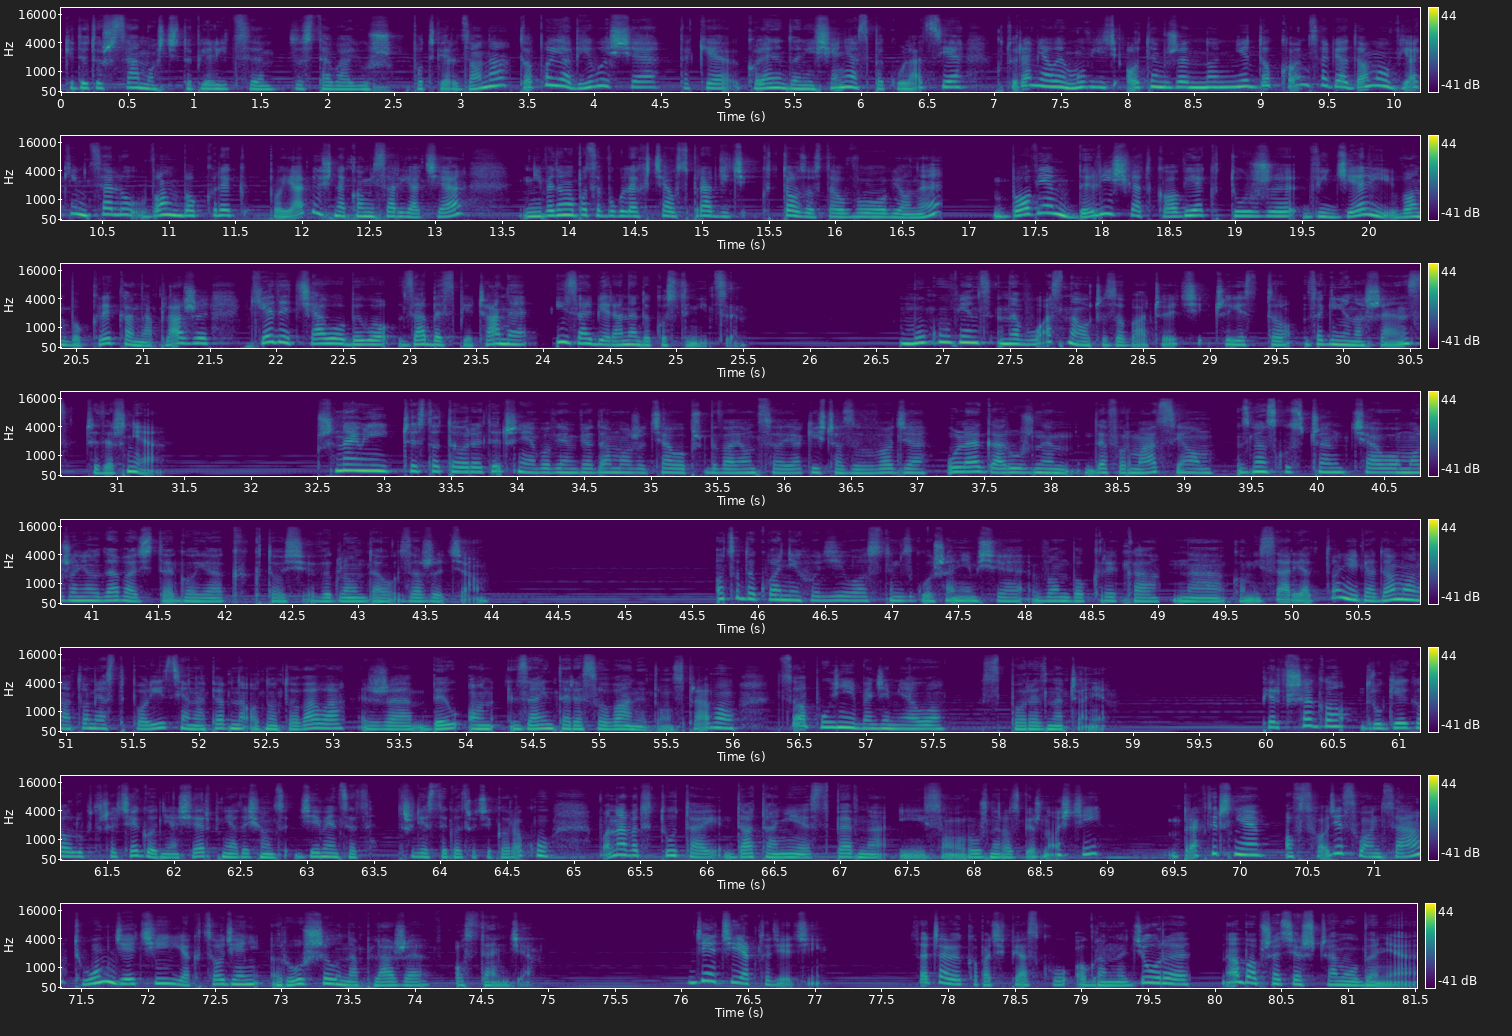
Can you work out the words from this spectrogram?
Kiedy tożsamość topielicy została już potwierdzona, to pojawiły się takie kolejne doniesienia, spekulacje, które miały mówić o tym, że no nie do końca wiadomo w jakim celu von Bokryk pojawił się na komisariacie. Nie wiadomo po co w ogóle chciał sprawdzić, kto został wyłowiony, bowiem byli świadkowie, którzy widzieli von Bokryka na plaży, kiedy ciało było zabezpieczane i zabierane do kostnicy. Mógł więc na własne oczy zobaczyć, czy jest to zaginiona szens, czy też nie. Przynajmniej czysto teoretycznie, bowiem wiadomo, że ciało przebywające jakiś czas w wodzie ulega różnym deformacjom, w związku z czym ciało może nie oddawać tego, jak ktoś wyglądał za życia. O co dokładnie chodziło z tym zgłoszeniem się von Bokryka na komisariat, to nie wiadomo, natomiast policja na pewno odnotowała, że był on zainteresowany tą sprawą, co później będzie miało spore znaczenie. Pierwszego, drugiego lub trzeciego dnia sierpnia 1933 roku, bo nawet tutaj data nie jest pewna i są różne rozbieżności, praktycznie o wschodzie słońca tłum dzieci jak co dzień ruszył na plażę w Ostendzie. Dzieci jak to dzieci. Zaczęły kopać w piasku ogromne dziury, no bo przecież czemu by nie?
